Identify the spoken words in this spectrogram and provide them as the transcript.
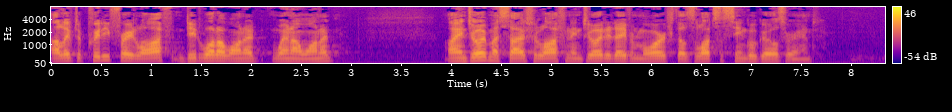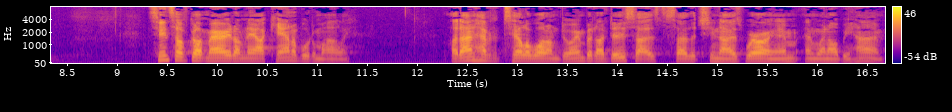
I lived a pretty free life, and did what I wanted when I wanted, I enjoyed my social life and enjoyed it even more if there was lots of single girls around. Since I've got married, I'm now accountable to Marley. I don't have to tell her what I'm doing, but I do so so that she knows where I am and when I'll be home.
